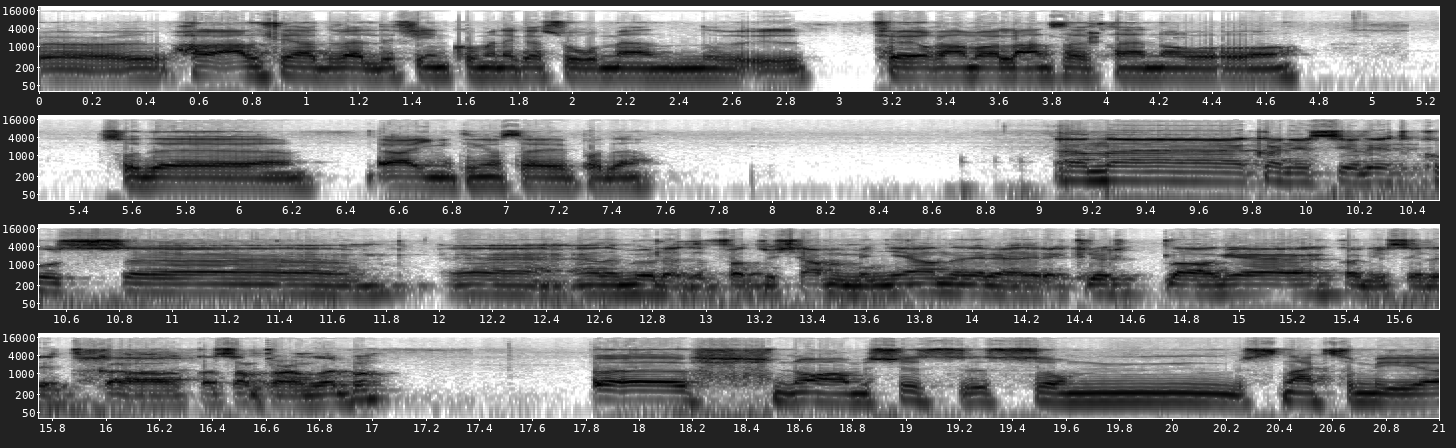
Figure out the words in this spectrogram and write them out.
uh, Har alltid hatt veldig fin kommunikasjon med han før han var landslagstrener. Og, så det Jeg har ingenting å si på det. Men, eh, kan du si litt hvordan eh, Er det muligheter for at du kommer inn igjen? i rekruttlaget? Kan du si litt hva, hva samtalen går på? Uh, nå har vi ikke som, snakket så mye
